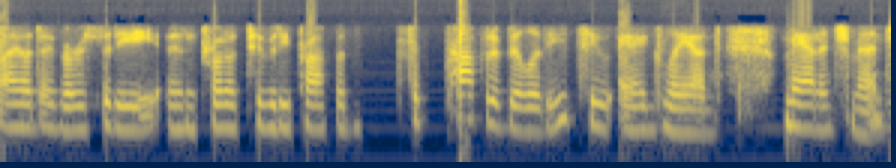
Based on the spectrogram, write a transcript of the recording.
biodiversity, and productivity profit profitability to ag land management.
